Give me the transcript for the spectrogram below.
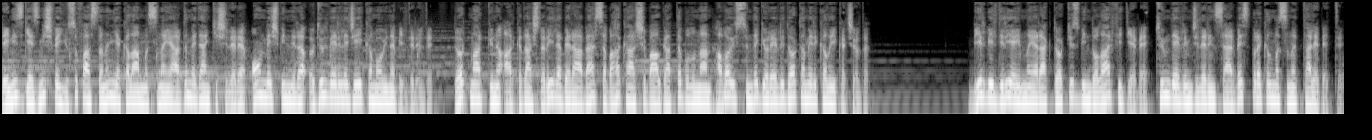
Deniz Gezmiş ve Yusuf Aslan'ın yakalanmasına yardım eden kişilere 15 bin lira ödül verileceği kamuoyuna bildirildi. 4 Mart günü arkadaşlarıyla beraber sabaha karşı Balgat'ta bulunan hava üstünde görevli 4 Amerikalıyı kaçırdı. Bir bildiri yayınlayarak 400 bin dolar fidye ve tüm devrimcilerin serbest bırakılmasını talep etti.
